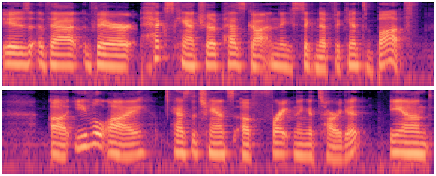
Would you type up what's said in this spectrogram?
is that their hex cantrip has gotten a significant buff. Uh, Evil Eye has the chance of frightening a target, and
